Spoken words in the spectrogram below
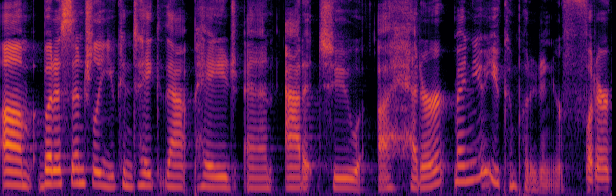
Um, but essentially, you can take that page and add it to a header menu. You can put it in your footer.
